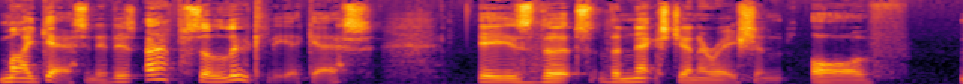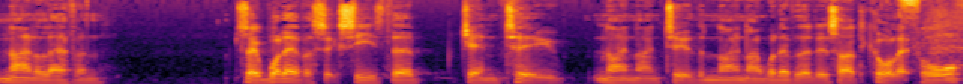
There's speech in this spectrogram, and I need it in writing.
My guess, and it is absolutely a guess, is that the next generation of 911, so whatever succeeds the Gen 2, 992, the 99, whatever they decide to call it, Four,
